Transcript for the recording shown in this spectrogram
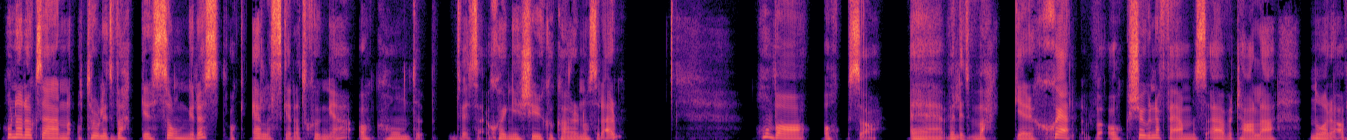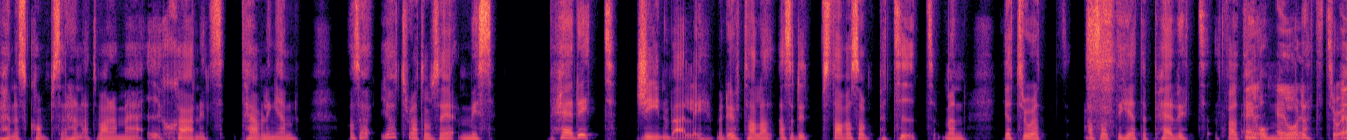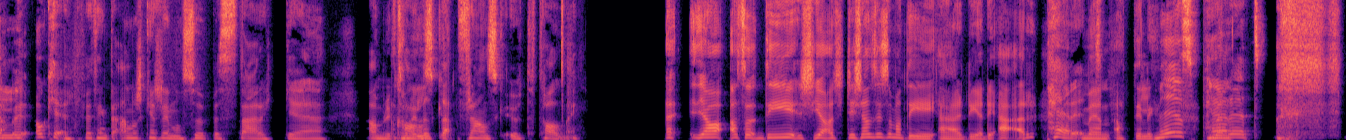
Hon hade också en otroligt vacker sångröst och älskade att sjunga och hon typ, du vet, så här, sjöng i kyrkokören och sådär. Hon var också eh, väldigt vacker själv och 2005 så övertalade några av hennes kompisar henne att vara med i skönhetstävlingen. Alltså, jag tror att de säger Miss Pettit Jean Valley, men det uttalas, alltså det stavas som petit, men jag tror att, alltså att det heter Pettit för att det är området eller- tror jag. Okej, för jag tänkte annars kanske det är någon superstark eh, amerikansk, fransk uttalning. Eh, Ja, alltså det, ja, det känns ju som att det är det det är. Pettit. Men att det liksom, Miss men- Pettit.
